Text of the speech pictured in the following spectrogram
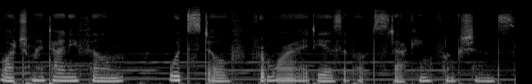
Watch my tiny film, Wood Stove, for more ideas about stacking functions.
